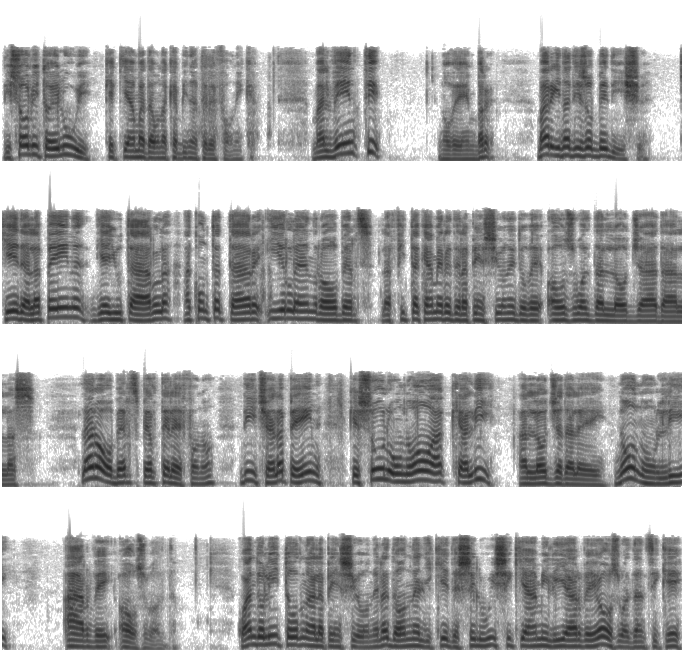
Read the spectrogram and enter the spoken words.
Di solito è lui che chiama da una cabina telefonica, ma il 20 novembre Marina disobbedisce. Chiede alla Payne di aiutarla a contattare Ireland Roberts, l'affittacamere della pensione dove Oswald alloggia a Dallas. La Roberts per telefono dice alla Payne che solo un OH alloggia da lei, non un Lee Harvey Oswald. Quando Lee torna alla pensione, la donna gli chiede se lui si chiami Lee Harvey Oswald anziché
